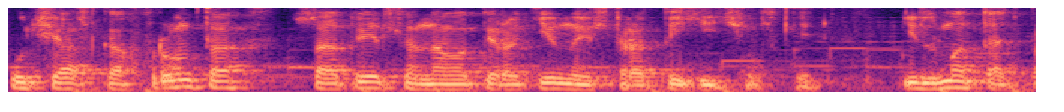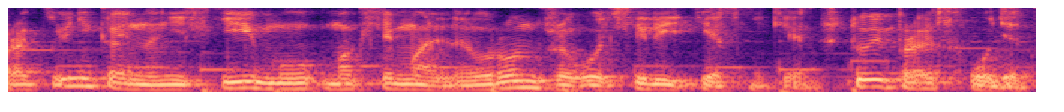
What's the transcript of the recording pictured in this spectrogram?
участках фронта, соответственно, оперативно и стратегически измотать противника и нанести ему максимальный урон в живой силе и технике, что и происходит.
